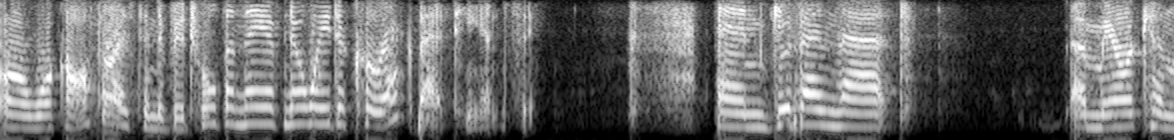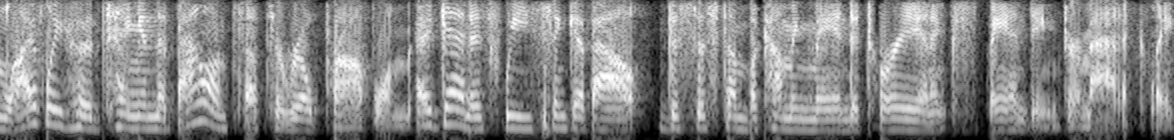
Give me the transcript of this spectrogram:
or a work authorized individual, then they have no way to correct that TNC. And given that American livelihoods hang in the balance, that's a real problem. Again, as we think about the system becoming mandatory and expanding dramatically.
